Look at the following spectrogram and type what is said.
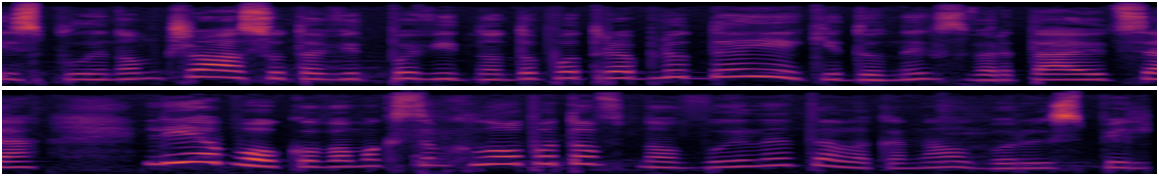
із плином часу та відповідно до потреб людей, які до них звертаються. Лія Бокова, Максим Хлопотов, новини телеканал Бориспіль.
